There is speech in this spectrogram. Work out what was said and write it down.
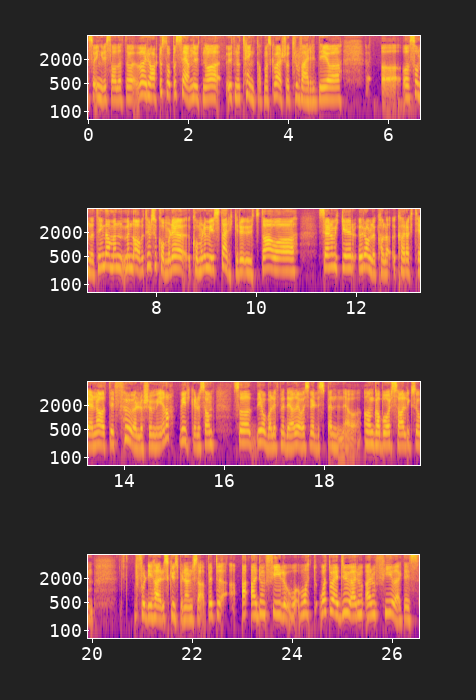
så Ingrid sa dette. Det var rart å stå på scenen uten å, uten å tenke at man skulle være så troverdig og, og, og sånne ting. Men, men av og til så kommer det, kommer det mye sterkere ut da. og selv om ikke rollekarakterene alltid føler så mye, da, virker det som. Så de jobba litt med det, og det var veldig spennende. Og han Gabor sa liksom For de her skuespillerne sa But uh, I, I don't feel what, what do I do? I don't, I don't feel like this.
